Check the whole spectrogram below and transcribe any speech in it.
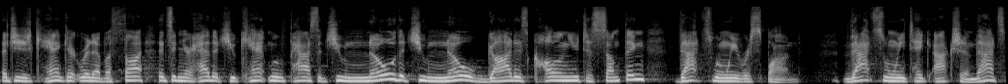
that you just can't get rid of, a thought that's in your head that you can't move past, that you know that you know God is calling you to something, that's when we respond. That's when we take action. That's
